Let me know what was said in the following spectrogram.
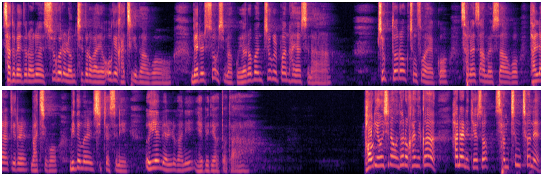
사도 베드로는 수고를 넘치도록 하여 옥에 갇히기도 하고 매를 수없이 맞고 여러 번 죽을 뻔하였으나 죽도록 충성하였고 선한 싸움을 싸우고 달려갈 길을 마치고 믿음을 지켰으니 의의 면류관이 예비되었도다. 바울이 헌신하고 노력하니까 하나님께서 삼층천에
